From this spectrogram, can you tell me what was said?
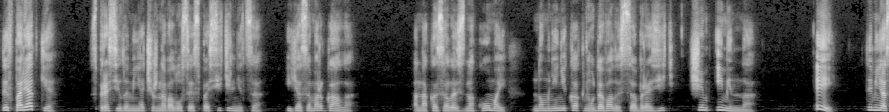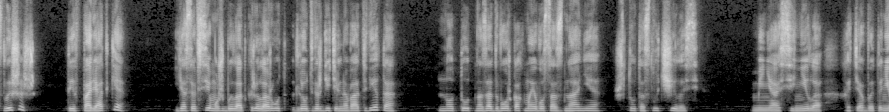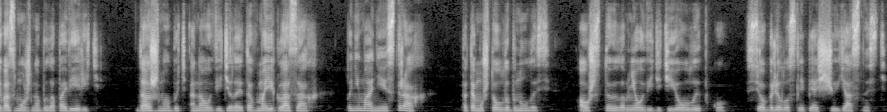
«Ты в порядке?» — спросила меня черноволосая спасительница, и я заморгала. Она казалась знакомой, но мне никак не удавалось сообразить, чем именно. «Эй, ты меня слышишь? Ты в порядке?» Я совсем уж было открыла рот для утвердительного ответа, но тут на задворках моего сознания что-то случилось. Меня осенило, хотя в это невозможно было поверить. Должно быть, она увидела это в моих глазах, понимание и страх, потому что улыбнулась, а уж стоило мне увидеть ее улыбку, все обрело слепящую ясность.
